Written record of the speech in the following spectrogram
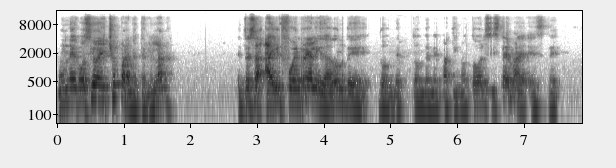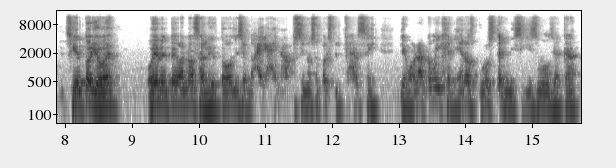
un negocio hecho para meterle lana. Entonces ahí fue en realidad donde, donde, donde me patinó todo el sistema. Este, siento yo, ¿eh? obviamente van a salir todos diciendo, ay, ay, no, pues si no puede explicarse. Llegó a hablar como ingenieros, puros tecnicismos y acá.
